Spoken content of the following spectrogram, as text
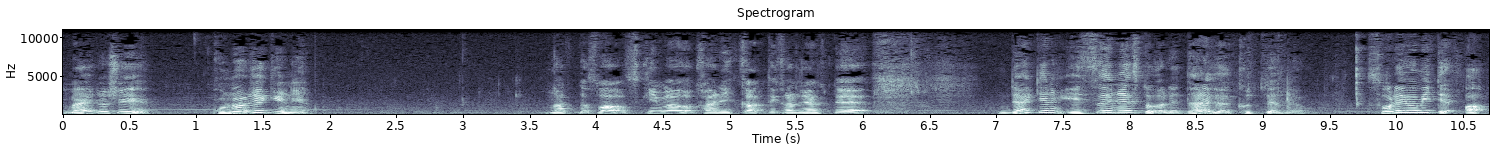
う毎年この時期になったさ月見バーガー買いに行くかって感じじゃなくて大体、ね、SNS とかで誰かが食ってんのよ。それを見てあ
